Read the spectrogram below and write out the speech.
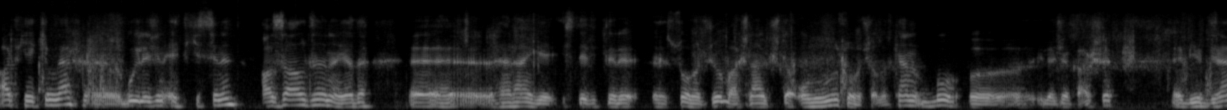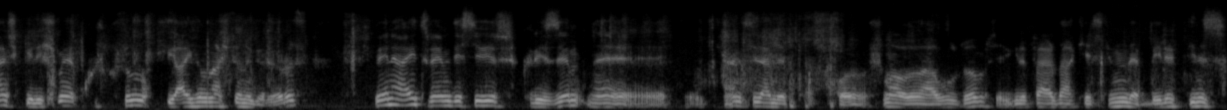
artık hekimler e, bu ilacın etkisinin azaldığını ya da e, herhangi istedikleri e, sonucu başlangıçta olumlu sonuç alırken bu e, ilaca karşı e, bir direnç gelişme kuşkusunun yaygınlaştığını görüyoruz. Ve nihayet remdesivir krizi e, kendisiyle de konuşma olanağı bulduğum sevgili Ferda Keskin'in de belirttiğiniz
